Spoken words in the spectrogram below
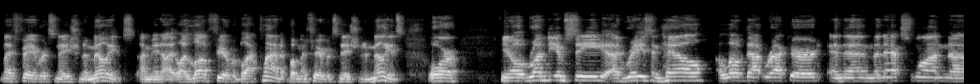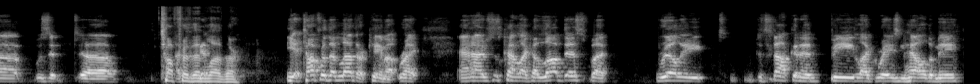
my favorite's Nation of Millions. I mean, I, I love Fear of a Black Planet, but my favorite's Nation of Millions. Or you know, Run DMC at Raising Hell. I love that record. And then the next one uh, was it uh, Tougher than leather. yeah, Tougher Than Leather came out, right. And I was just kind of like, I love this, but really, it's not going to be like Raising Hell to me.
